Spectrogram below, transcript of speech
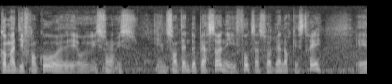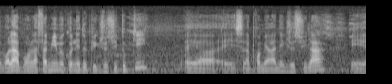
Comme a dit Franco, euh, ils sont, ils sont- il y a une centaine de personnes et il faut que ça soit bien orchestré. Et voilà, bon, la famille me connaît depuis que je suis tout petit. Et, euh, et c'est la première année que je suis là. Et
